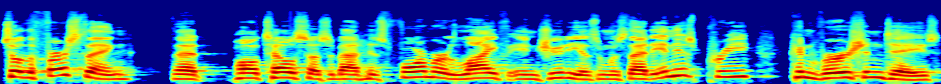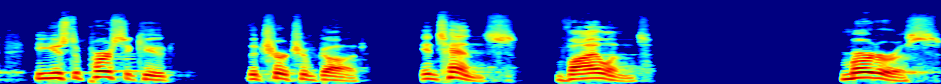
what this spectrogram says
So, the first thing that Paul tells us about his former life in Judaism was that in his pre conversion days, he used to persecute the church of God. Intense, violent, murderous.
